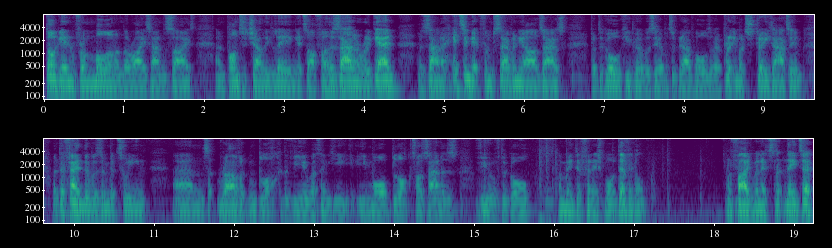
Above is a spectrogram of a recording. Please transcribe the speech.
dug in from Mullin on the right hand side, and Ponticelli laying it off for Hosannah again. Hosannah hitting it from seven yards out, but the goalkeeper was able to grab hold of it pretty much straight at him. A defender was in between, and rather than block the view, I think he, he more blocked Hosannah's view of the goal and made the finish more difficult. Five minutes later,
